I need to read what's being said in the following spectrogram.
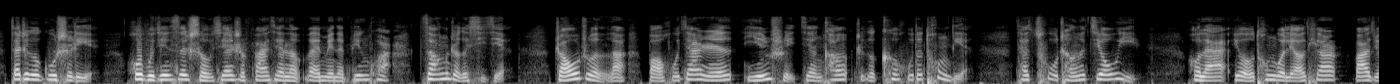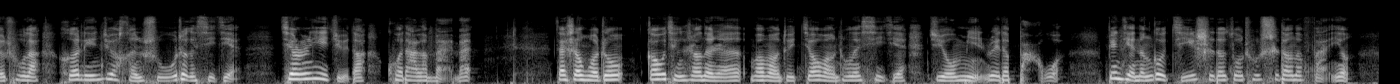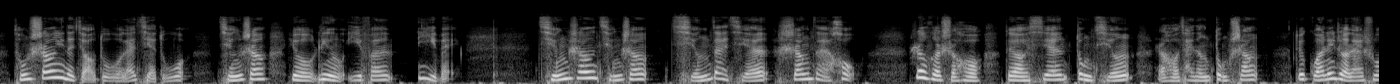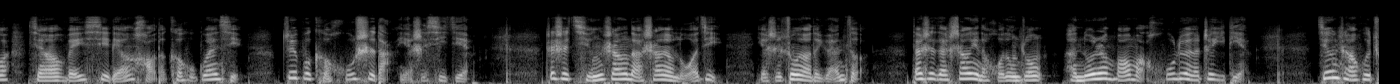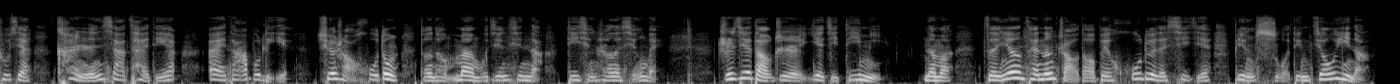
在这个故事里，霍普金斯首先是发现了外面的冰块脏这个细节，找准了保护家人饮水健康这个客户的痛点。才促成了交易，后来又通过聊天挖掘出了和邻居很熟这个细节，轻而易举地扩大了买卖。在生活中，高情商的人往往对交往中的细节具有敏锐的把握，并且能够及时地做出适当的反应。从商业的角度来解读，情商又另有一番意味。情商，情商，情在前，商在后。任何时候都要先动情，然后才能动商。对管理者来说，想要维系良好的客户关系，最不可忽视的也是细节。这是情商的商业逻辑，也是重要的原则。但是在商业的活动中，很多人往往忽略了这一点，经常会出现看人下菜碟、爱搭不理、缺少互动等等漫不经心的低情商的行为，直接导致业绩低迷。那么，怎样才能找到被忽略的细节并锁定交易呢？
